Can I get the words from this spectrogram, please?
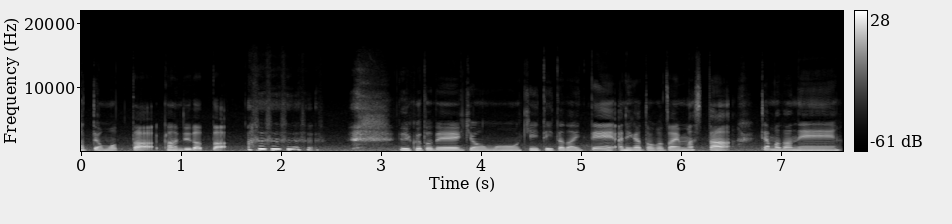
ーって思った感じだった。ということで今日も聞いていただいてありがとうございました。じゃあまたね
